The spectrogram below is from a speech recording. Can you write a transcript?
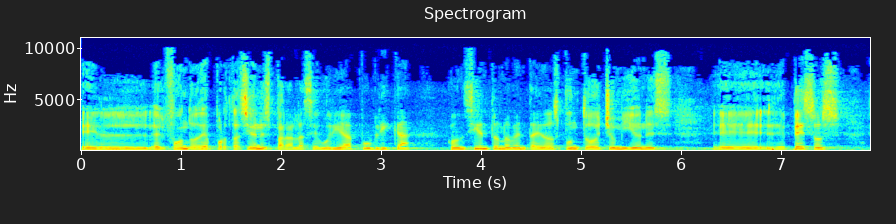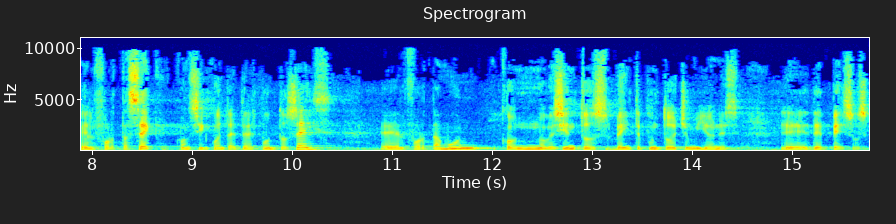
el, Fondo de Aportaciones para la Seguridad Pública con 192.8 millones eh, de pesos, el Fortasec con 53.6, el Fortamun con 920.8 millones eh, de pesos.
